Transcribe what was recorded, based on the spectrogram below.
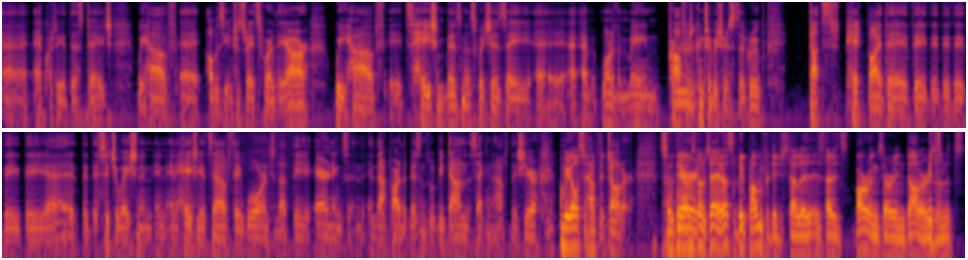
uh, equity at this stage. We have uh, obviously interest rates where they are. We have its Haitian business, which is a, a, a one of the main profit mm. contributors to the group that's hit by the the the the the the, uh, the, the, situation in, in, in, Haiti itself. They warned that the earnings in, in, that part of the business would be down in the second half of this year, and we also have the dollar. So there, I was going to say that's the big problem for Digicel is that its borrowings are in dollars and its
